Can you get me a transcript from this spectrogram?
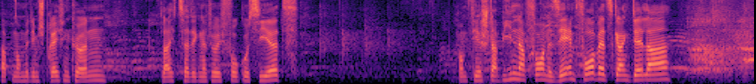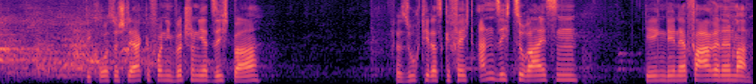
Hab noch mit ihm sprechen können. Gleichzeitig natürlich fokussiert. Kommt hier stabil nach vorne. Sehr im Vorwärtsgang Della. Die große Stärke von ihm wird schon jetzt sichtbar. Versucht hier das Gefecht an sich zu reißen gegen den erfahrenen Mann.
